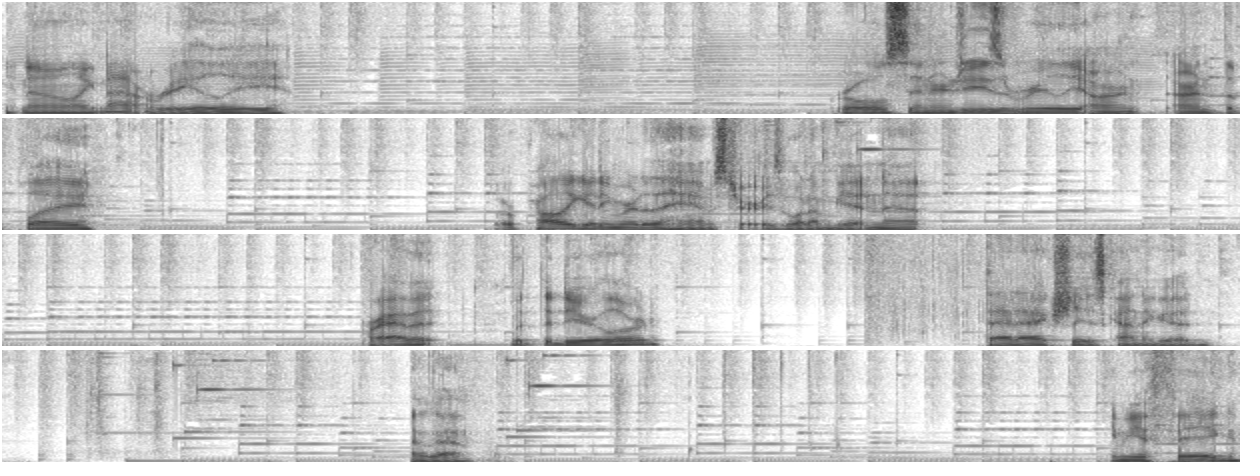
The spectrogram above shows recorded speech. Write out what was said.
You know, like not really. Role synergies really aren't aren't the play. We're probably getting rid of the hamster is what I'm getting at. Rabbit with the deer lord? That actually is kind of good. Okay. Give me a fig.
